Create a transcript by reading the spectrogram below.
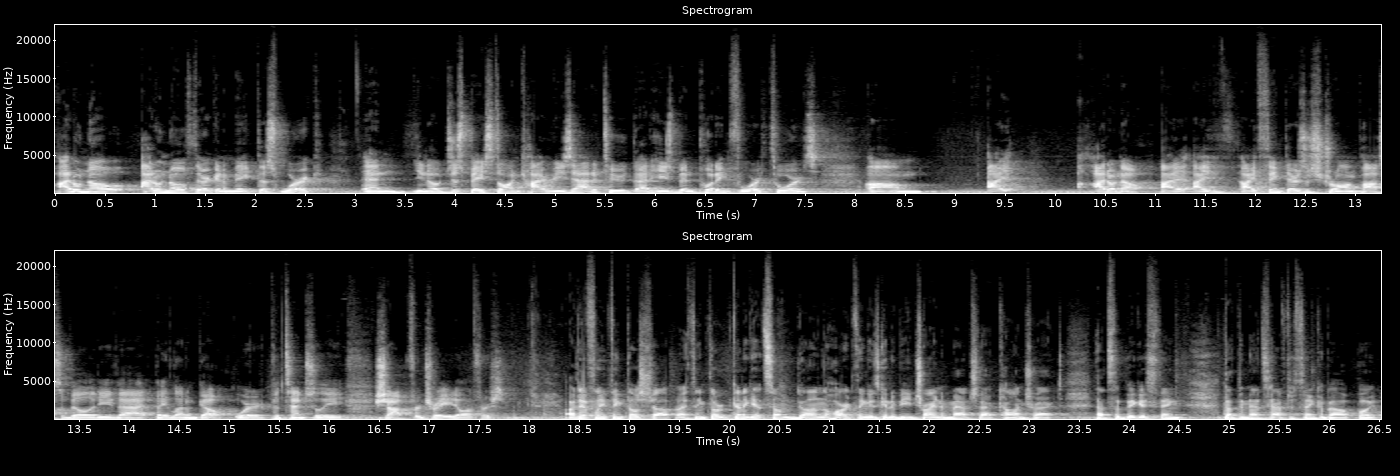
I don't know. I don't know if they're going to make this work. And you know, just based on Kyrie's attitude that he's been putting forth towards, um, I I don't know. I, I I think there's a strong possibility that they let him go or potentially shop for trade offers. I definitely think they'll shop, and I think they're going to get something done. The hard thing is going to be trying to match that contract. That's the biggest thing that the Nets have to think about. But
